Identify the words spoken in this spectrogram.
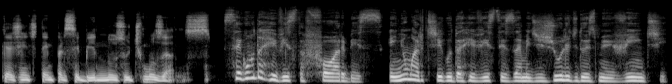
que a gente tem percebido nos últimos anos. Segundo a revista Forbes, em um artigo da revista Exame de julho de 2020,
